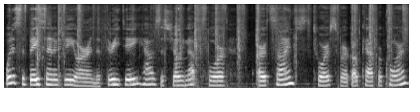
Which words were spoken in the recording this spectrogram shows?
What is the base energy or in the 3D? How is this showing up for earth signs taurus virgo capricorn.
